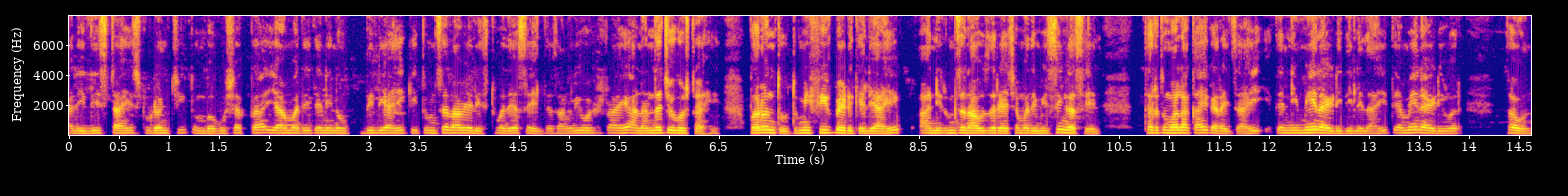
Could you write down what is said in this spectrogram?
खाली लिस्ट आहे स्टुडंटची तुम्ही बघू शकता. यामध्ये त्यांनी नोट दिली आहे की तुमचं नाव या लिस्टमध्ये असेल तर चांगली गोष्ट आहे आनंदाची गोष्ट आहे. परंतु तुम्ही फी पेड केली आहे आणि तुमचं नाव जर याच्यामध्ये मिसिंग असेल तर तुम्हाला काय करायचं आहे? त्यांनी मेल आय डी दिलेला आहे. त्या मेल आय डीवर जाऊन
